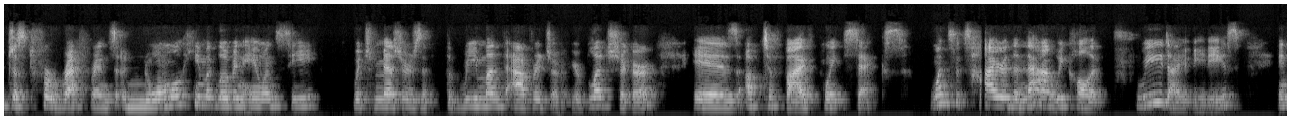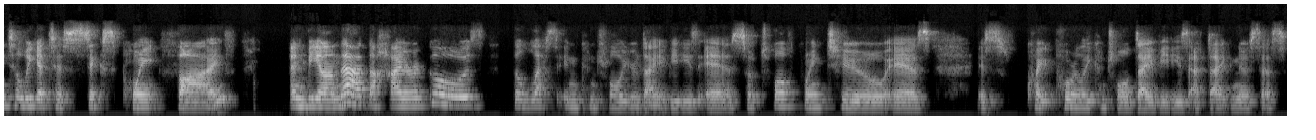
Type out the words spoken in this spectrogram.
just for reference, a normal hemoglobin A1C which measures a three month average of your blood sugar, is up to 5.6. Once it's higher than that, we call it pre-diabetes until we get to 6.5. And beyond that, the higher it goes, the less in control your diabetes is. So 12.2 is, is quite poorly controlled diabetes at diagnosis.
